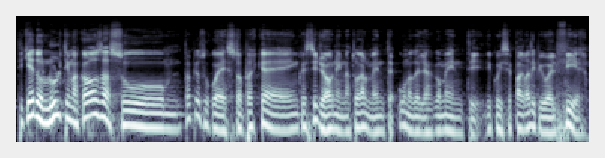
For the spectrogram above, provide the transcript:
Ti chiedo l'ultima cosa su, proprio su questo, perché in questi giorni naturalmente uno degli argomenti di cui si parla di più è il FIR.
